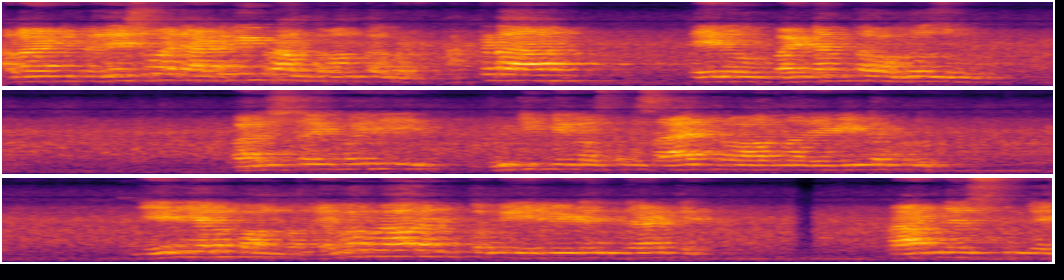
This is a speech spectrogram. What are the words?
అలాంటి ప్రదేశం అది అటవీ ప్రాంతం అంతా కూడా. అక్కడ నేను బయటంతా ఒక రోజు అయిపోయి డ్యూటీకి వెళ్ళి వస్తున్న సాయంత్రం ఆరున్నర ఏడేటప్పుడు ఏరియాలో పాల్గొన ఎవరు రారంటే తొమ్మిది ఏడు ఎనిమిది దాటితే ప్రార్థన చేసుకుంటే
